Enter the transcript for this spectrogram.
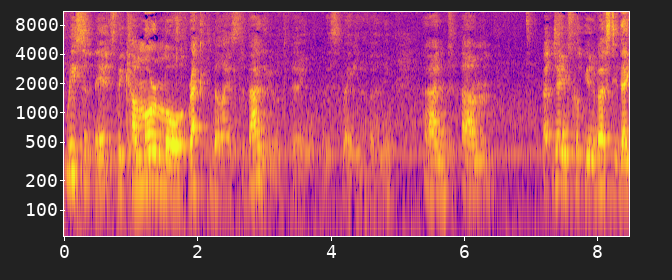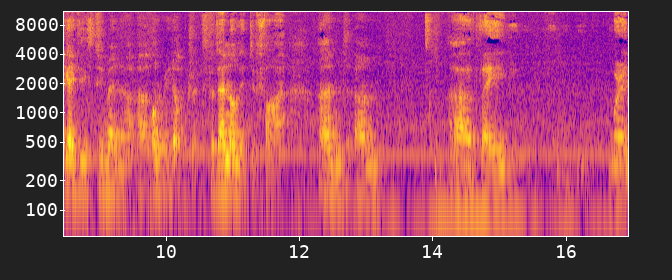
recently it's become more and more recognised the value of doing this regular burning. And um, at James Cook University, they gave these two men uh, honorary doctorates for their knowledge of fire. And um, uh, they were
